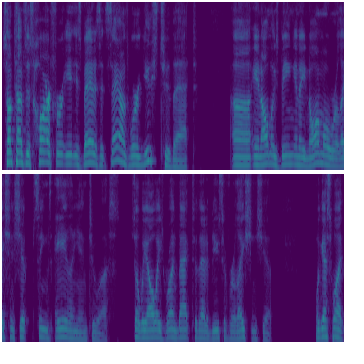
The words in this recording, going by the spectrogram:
sometimes it's hard for it as bad as it sounds. We're used to that. Uh, and almost being in a normal relationship seems alien to us. So we always run back to that abusive relationship. Well, guess what?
